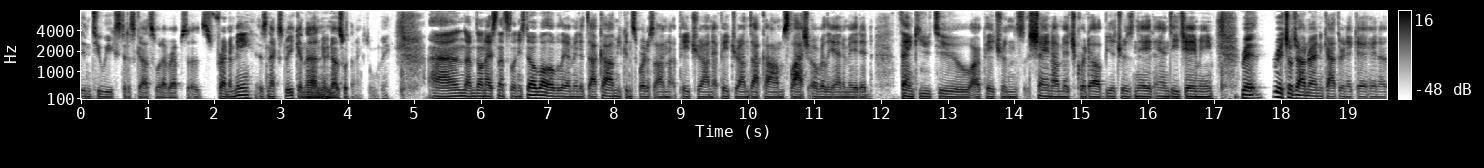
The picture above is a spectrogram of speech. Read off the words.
in two weeks to discuss whatever episodes Friend of Me is next week, and then who knows what the next one will be. And I'm Bill Nice, and that's Lenny Stovall, overlyanimated.com. You can support us on Patreon at patreon.com slash overlyanimated. Thank you to our patrons, Shayna, Mitch, Cordell, Beatrice, Nate, Andy, Jamie, Rachel, John, Ryan, and Catherine, aka Hannah,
